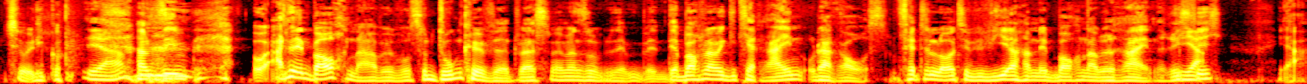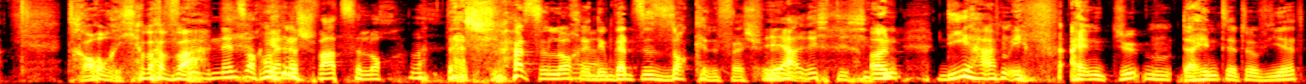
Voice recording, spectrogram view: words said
Entschuldigung, Ja. haben sie ihm an den Bauchnabel, wo es so dunkel wird, weißt du, wenn man so, der Bauchnabel geht ja rein oder raus. Fette Leute wie wir haben den Bauchnabel rein, richtig? Ja. Traurig, aber wahr. Du nennst auch gerne das schwarze Loch. Das schwarze Loch, in dem ganze Socken verschwinden. Ja, richtig. Und die haben ihm einen Typen dahin tätowiert,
